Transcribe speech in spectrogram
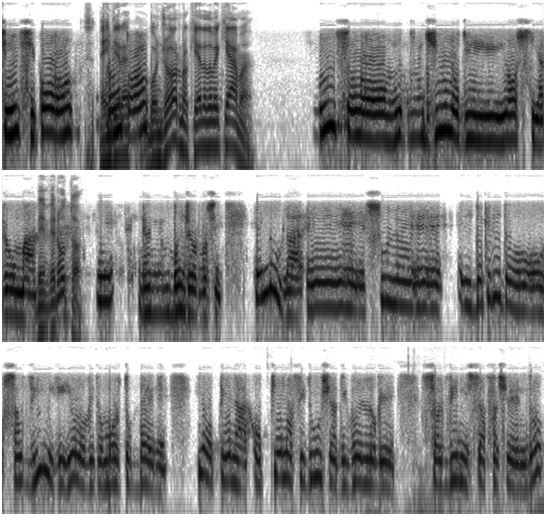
Sì, si può. È in dire... Buongiorno, chi è da dove chiama? Sono Gino di Ostia, Roma. Benvenuto. Eh, buongiorno, sì. E nulla, eh, sul eh, il decreto Salvini io lo vedo molto bene, io ho piena, ho piena fiducia di quello che Salvini sta facendo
